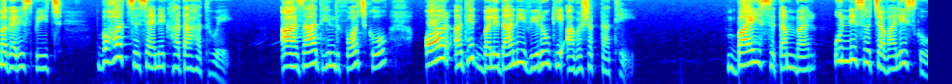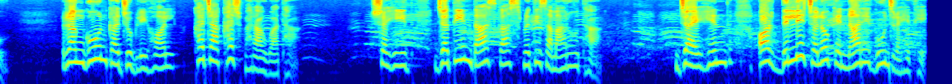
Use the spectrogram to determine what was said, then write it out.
मगर इस बीच बहुत से सैनिक हताहत हुए। आज़ाद हिंद फौज को और अधिक बलिदानी वीरों की आवश्यकता थी। 22 सितंबर 1944 को रंगून का जुबली हॉल खचाखच भरा हुआ था। शहीद जतीन दास का स्मृति समारोह था। जय हिंद और दिल्ली चलो के नारे गूंज रहे थे।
